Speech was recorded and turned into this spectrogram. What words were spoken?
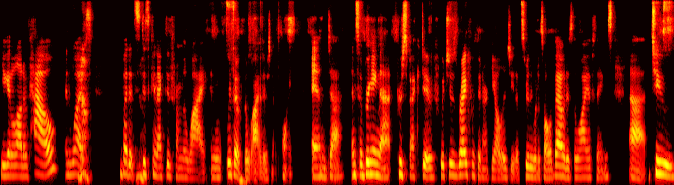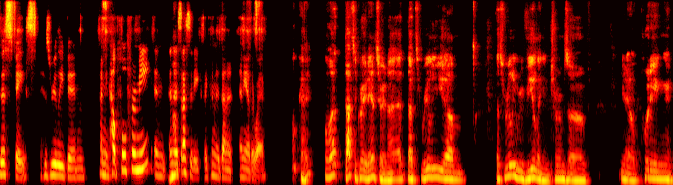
you get a lot of how and what yeah. but it's yeah. disconnected from the why and without the why there's no point and uh, and so bringing that perspective which is rife within archaeology that's really what it's all about is the why of things uh, to this space has really been i mean helpful for me and a mm-hmm. necessity because i couldn't have done it any other way okay well that, that's a great answer and I, that's really um, that's really revealing in terms of you know putting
